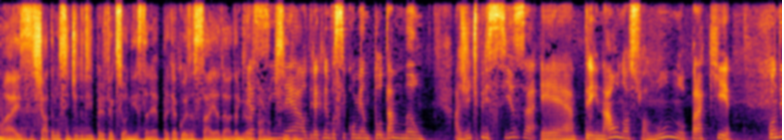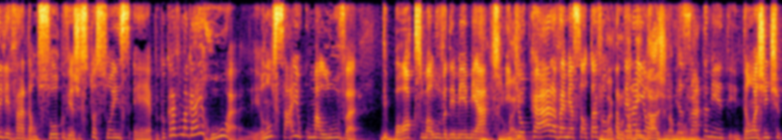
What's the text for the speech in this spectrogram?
Mas chata no sentido de perfeccionista, né? Para que a coisa saia da, da melhor assim, forma possível. né, Aldria, que nem você comentou da mão. A gente precisa é, treinar o nosso aluno para que quando ele vai dar um soco, vejo situações. É, porque o Krav Maga é rua. Eu não saio com uma luva de boxe, uma luva de MMA, é, em vai, que o cara vai me assaltar e falar, opa, peraí, ó. Na mão, né? Exatamente. Né? Então a gente.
